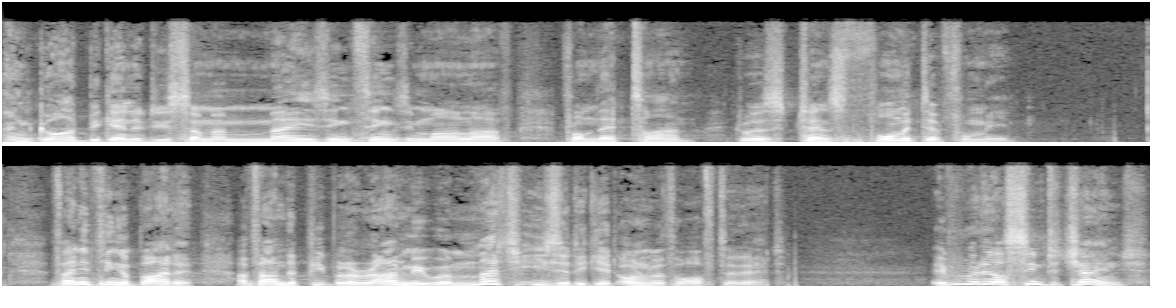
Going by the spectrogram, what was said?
And God began to do some amazing things in my life from that time. It was transformative for me. Funny thing about it, I found the people around me were much easier to get on with after that. Everybody else seemed to change.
